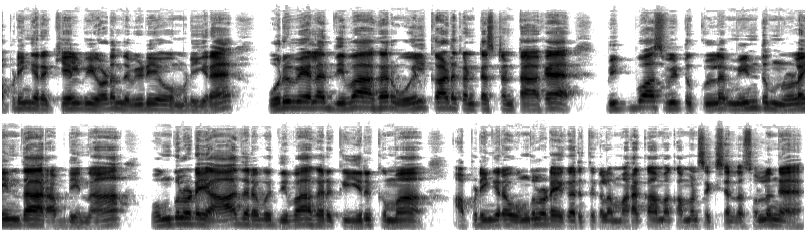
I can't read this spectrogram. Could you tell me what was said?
அப்படிங்கிற கேள்வியோட இந்த வீடியோவை முடிக்கிறேன். ஒருவேளை திவாகர் ஒயில் கார்டு கண்டஸ்டன்ட்டாக பிக் பாஸ் வீட்டுக்குள்ள மீண்டும் நுழைந்தார் அப்படின்னா, உங்களுடைய ஆதரவு திவாகருக்கு இருக்குமா? அப்படிங்கிற உங்களுடைய கருத்துக்களை மறக்காம கமெண்ட் செக்ஷன்ல சொல்லுங்க.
